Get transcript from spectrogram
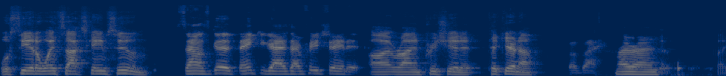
we'll see you at a White Sox game soon. Sounds good. Thank you, guys. I appreciate it. All right, Ryan. Appreciate it. Take care now. Bye bye. Bye, Ryan. Bye.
